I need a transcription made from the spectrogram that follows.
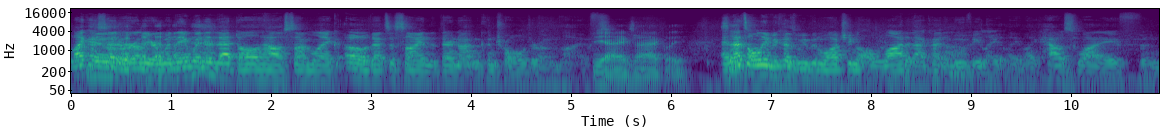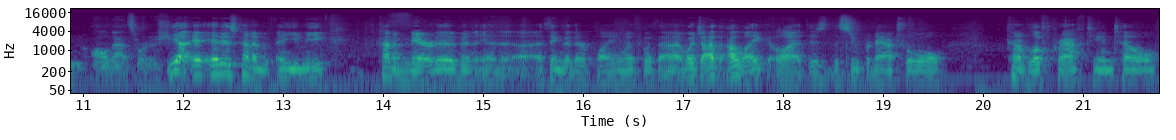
like I said earlier, when they went into that dollhouse, I'm like, oh, that's a sign that they're not in control of their own lives. yeah, exactly. And So- that's only because we've been watching a lot of that kind of movie lately, like Housewife and all that sort of shit. Yeah, it, it is kind of a unique kind of narrative and, and uh, a thing that they're playing with with that, which I, I like a lot. Is the supernatural kind of Lovecraftian tell.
